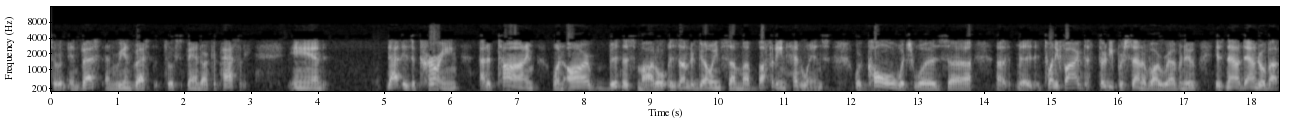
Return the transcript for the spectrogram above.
to invest and reinvest to expand our capacity. And that is occurring at a time when our business model is undergoing some uh, buffeting headwinds, where coal, which was uh, uh, 25 to 30 percent of our revenue, is now down to about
